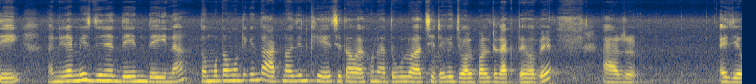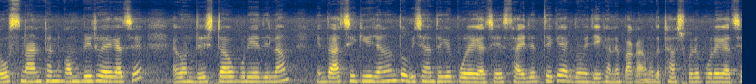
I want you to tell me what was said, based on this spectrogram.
দেই। নিরামিষ দিনের দিন দেই না, তো মোটামুটি কিন্তু আট, নয় দিন খেয়েছে, তাও এখন এতগুলো আছে, এটাকে জল পাল্টে রাখতে হবে। আর এই যে ওর স্নান টান কমপ্লিট হয়ে গেছে, এখন ড্রেসটাও পরিয়ে দিলাম। কিন্তু আজকে কি জানেন তো? বিছানা থেকে পড়ে গেছে। সাইডের থেকে একদম এই যে এখানে পাকার মধ্যে ঠাস করে পড়ে গেছে।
